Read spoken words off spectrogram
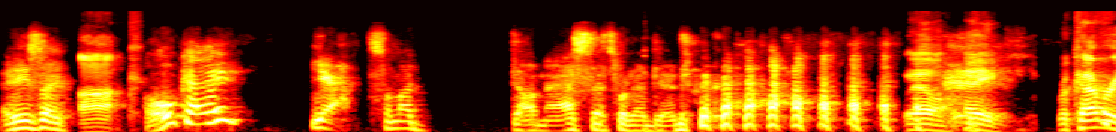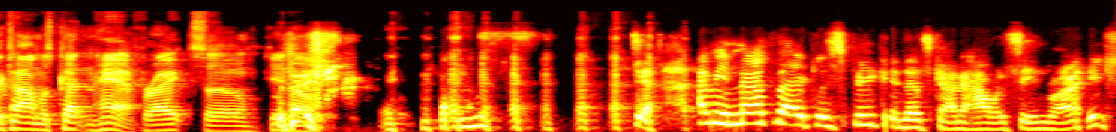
And he's like, Fuck. okay, yeah. So my dumbass, that's what I did. well, hey, recovery time was cut in half, right? So you know. yeah, I mean, mathematically speaking, that's kind of how it seemed, right?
